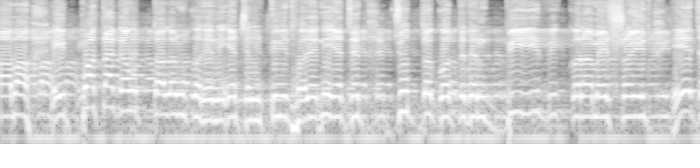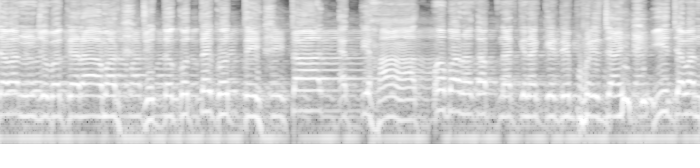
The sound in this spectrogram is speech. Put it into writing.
বাবা। এই পতাকা উত্তোলন করে নিয়েছেন, তিনি ধরে নিয়েছেন, যুদ্ধ করতেছেন বীর বিক্রমের সহিত। হে জওয়ান যুবকেরা আমার, যুদ্ধ করতে করতে তার একটি হাত, মোবারক আপনার কিনা কেটে পড়ে যায় এই জওয়ান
